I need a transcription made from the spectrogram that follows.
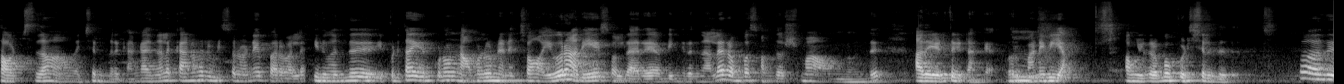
தாட்ஸ் தான் வச்சுருந்துருக்காங்க. அதனால கணவர் இப்படி சொன்னோடனே பரவாயில்ல. இது வந்து இப்படி தான் இருக்கணும்னு நம்மளும் நினச்சோம். இவரும் அதையே சொல்கிறாரு அப்படிங்கிறதுனால ரொம்ப சந்தோஷமாக அவங்க வந்து அதை எடுத்துக்கிட்டாங்க. ஒரு. மனைவியாக அவங்களுக்கு ரொம்ப பிடிச்சிருந்தது. ஸோ அது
